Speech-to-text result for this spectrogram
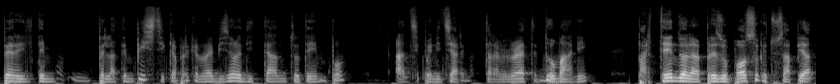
per, tem- per la tempistica, perché non hai bisogno di tanto tempo, anzi puoi iniziare, tra virgolette, domani, partendo dal presupposto che tu sappia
